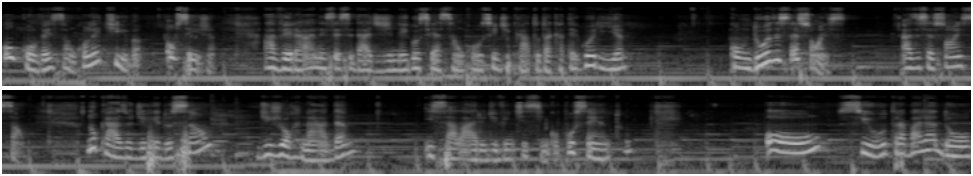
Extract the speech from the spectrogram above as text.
ou convenção coletiva, ou seja, haverá necessidade de negociação com o sindicato da categoria com duas exceções. As exceções são: no caso de redução de jornada e salário de 25%, ou se o trabalhador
